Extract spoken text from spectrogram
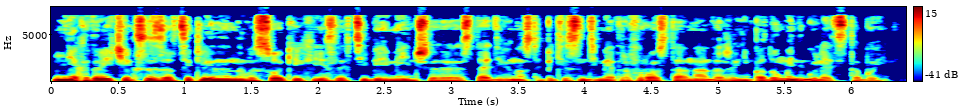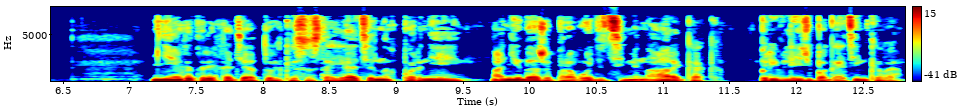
Некоторые чиксы зациклены на высоких, если в тебе меньше 195 сантиметров роста, она даже не подумает гулять с тобой. Некоторые хотят только состоятельных парней, они даже проводят семинары, как привлечь богатенького.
